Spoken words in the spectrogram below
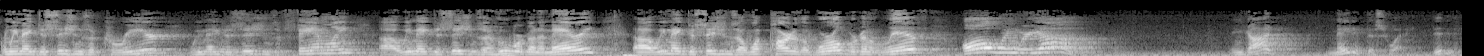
we make decisions of career. We make decisions of family. Uh, we make decisions on who we're going to marry. Uh, we make decisions on what part of the world we're going to live. All when we're young. And God made it this way, didn't He?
